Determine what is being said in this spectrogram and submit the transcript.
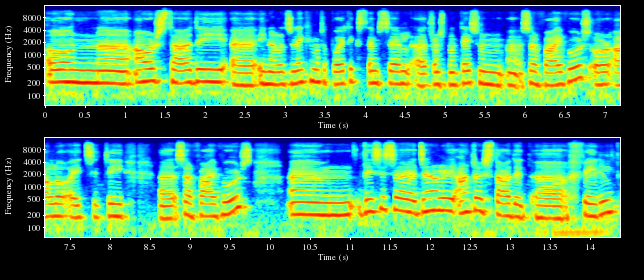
on uh, our study uh, in allogeneic hematopoietic stem cell uh, transplantation survivors or allo-HCT survivors. Um, this is a generally understudied uh, field,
